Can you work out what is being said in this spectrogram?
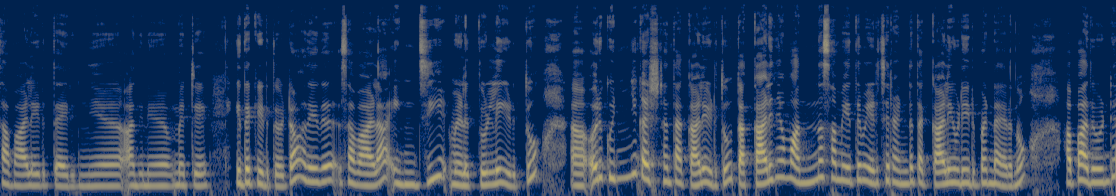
സവാള എടുത്തരിഞ്ഞ് അതിന് മറ്റേ ഇതൊക്കെ എടുത്തു കേട്ടോ. അതായത് സവാള ഇഞ്ചി വെളുത്തുള്ളി എടുത്തു. ഒരു കുഞ്ഞു കഷ്ണം തക്കാളി എടുത്തു. തക്കാളി ഞാൻ വന്ന സമയത്ത് മേടിച്ച രണ്ട് തക്കാളി ഇവിടെ ഇരിപ്പുണ്ടായിരുന്നു. അപ്പോൾ അതുകൊണ്ട്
